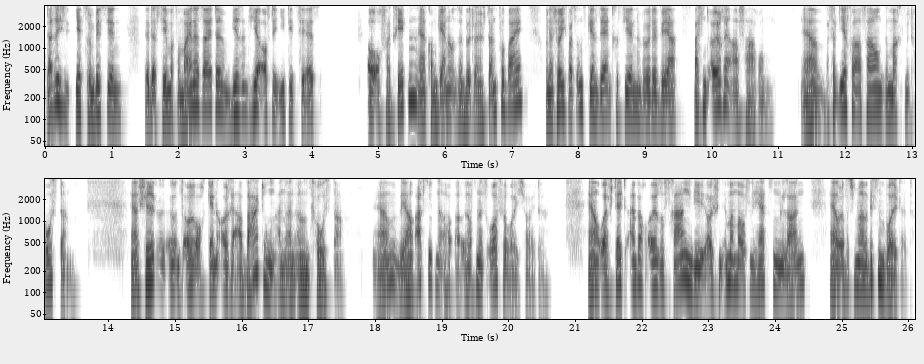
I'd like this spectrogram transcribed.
Das ist jetzt so ein bisschen das Thema von meiner Seite. Wir sind hier auf der ITCS auch, vertreten. Ja, kommt gerne unseren virtuellen Stand vorbei. Und natürlich, was uns gerne sehr interessieren würde, wäre, was sind eure Erfahrungen? Ja, was habt ihr für Erfahrungen gemacht mit Hostern? Ja, schildert uns eure, auch gerne eure Erwartungen an, an, an uns Hoster. Ja, wir haben absolut ein offenes Ohr für euch heute. Ja, oder stellt einfach eure Fragen, die euch schon immer mal auf dem Herzen lagen, ja, oder was ihr schon mal wissen wolltet.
